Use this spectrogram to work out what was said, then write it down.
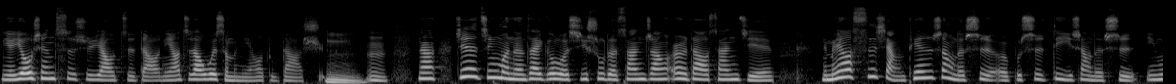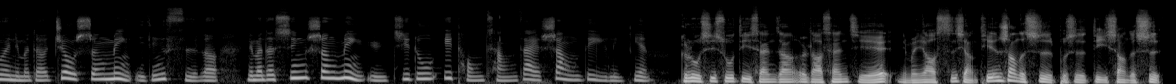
你的优先次序要知道，你要知道为什么你要读大学。嗯嗯。那今天的经文呢，在哥罗西书的三章二到三节。你们要思想天上的事，而不是地上的事，因为你们的旧生命已经死了，你们的新生命与基督一同藏在上帝里面。格鲁西书第三章二到三节，你们要思想天上的事，不是地上的事，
